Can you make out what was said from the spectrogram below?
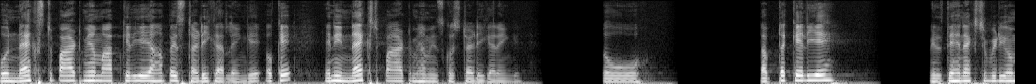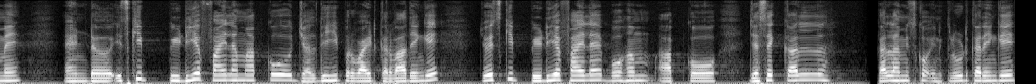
वो नेक्स्ट पार्ट में हम आपके लिए यहाँ पे स्टडी कर लेंगे। ओके यानी नेक्स्ट पार्ट में हम इसको स्टडी करेंगे। तो तब तक के लिए मिलते हैं नेक्स्ट वीडियो में। एंड uh, इसकी पीडीएफ फ़ाइल हम आपको जल्दी ही प्रोवाइड करवा देंगे। जो इसकी पीडीएफ फ़ाइल है वो हम आपको जैसे कल कल हम इसको इंक्लूड करेंगे।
